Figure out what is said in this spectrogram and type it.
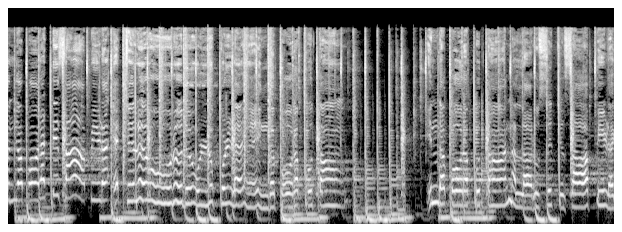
கொஞ்சம் புரட்டி சாப்பிட எச்சில் ஊறுது உள்ளுக்குள்ள. இந்த போறப்பு தான். இந்த போறப்பு தான் நல்லா ருசிச்சு சாப்பிட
